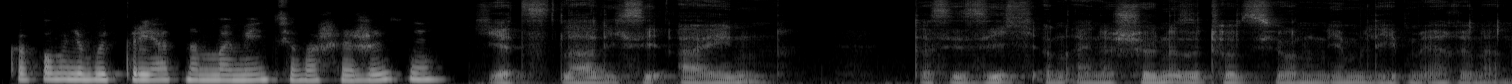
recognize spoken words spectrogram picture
в каком-нибудь приятном моменте вашей жизни, Jetzt lade ich Sie ein, dass Sie sich an eine schöne Situation in Ihrem Leben erinnern.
